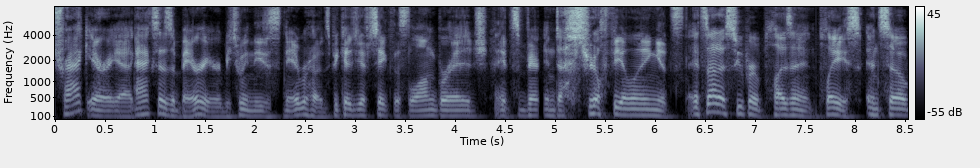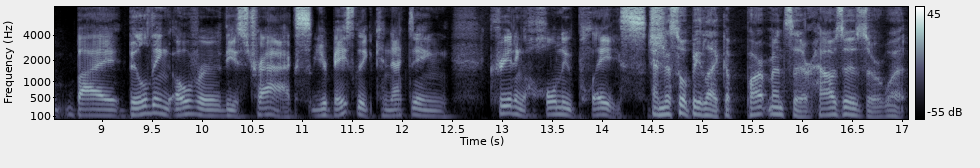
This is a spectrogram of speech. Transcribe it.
track area acts as a barrier between these neighborhoods because you have to take this long bridge. It's very industrial feeling. It's it's not a super pleasant place. And so by building over these tracks you're basically connecting creating a whole new place And this will be like apartments or houses or what?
